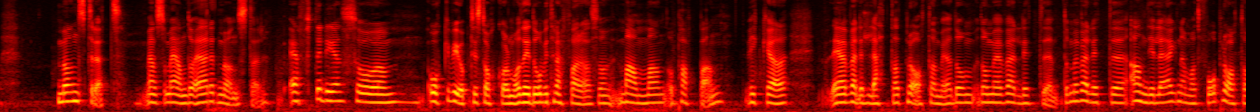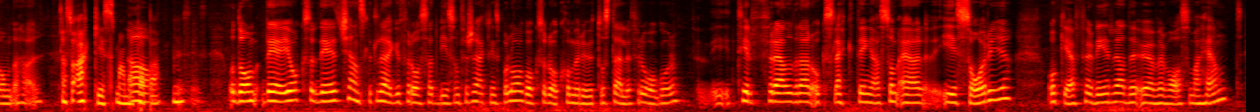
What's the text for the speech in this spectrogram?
mönstret, men som ändå är ett mönster. Efter det så åker vi upp till Stockholm och det är då vi träffar alltså mamman och pappan. Vilka är väldigt lätt att prata med. De, de, är, väldigt, de är väldigt eh, angelägna om att få prata om det här. Alltså Akis mamma och ja, pappa. Mm. Precis. Och de, det är ju också det är ett känsligt läge för oss att vi som försäkringsbolag också då kommer ut och ställer frågor till föräldrar och släktingar som är i sorg och är förvirrade över vad som har hänt.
